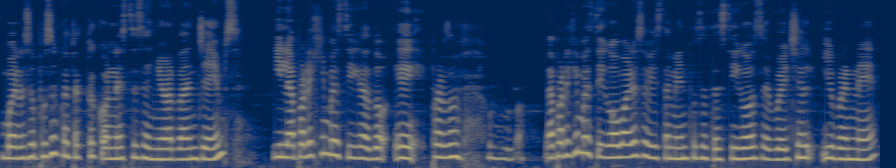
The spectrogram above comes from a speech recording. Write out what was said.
bueno, se puso en contacto con este señor Dan James y la pareja investigado, eh, perdón, la pareja investigó varios avistamientos de testigos de Rachel y René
